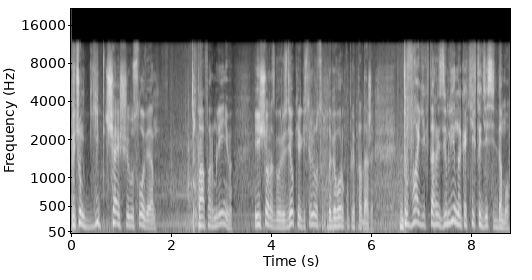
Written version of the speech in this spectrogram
Причем гибчайшие условия по оформлению. И еще раз говорю, сделки регистрируются по договору купли-продажи. Два гектара земли на каких-то 10 домов.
